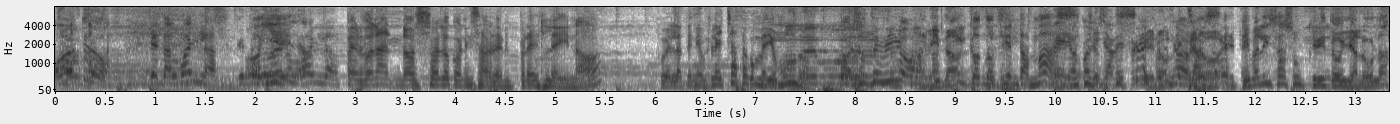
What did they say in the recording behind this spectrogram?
Otro. ¿Qué tal baila? Oye, perdona, no solo con Isabel Presley, ¿no? Pues la tenía un flechazo con medio mundo. Por eso te digo. Vida- Y con 200 más. Pero con Isabel Pero, pero flechazo. Estíbaliz se ha suscrito hoy a Lola.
